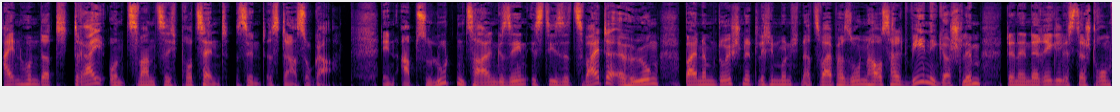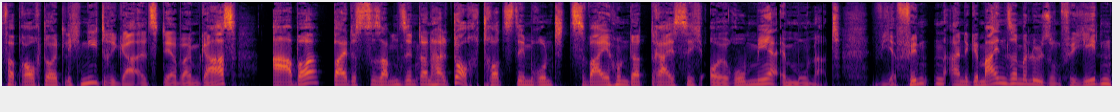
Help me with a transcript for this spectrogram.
123 Prozent sind es da sogar. In absoluten Zahlen gesehen ist diese zweite Erhöhung bei einem durchschnittlichen Münchner Zwei-Personen-Haushalt weniger schlimm, denn in der Regel ist der Stromverbrauch deutlich niedriger als der beim Gas, aber beides zusammen sind dann halt doch trotzdem rund 230 Euro mehr im Monat. Wir finden eine gemeinsame Lösung für jeden,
